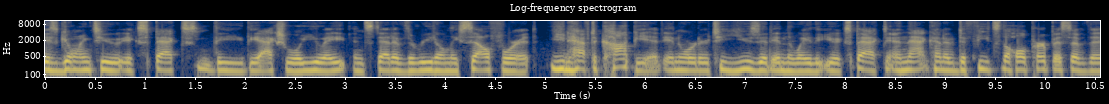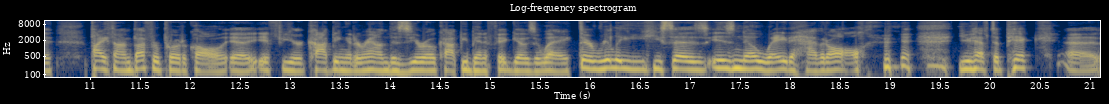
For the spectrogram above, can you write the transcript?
is going to expect the the actual U8 instead of the read-only cell for it. You'd have to copy it in order to use it in the way that you expect, and that kind of defeats the whole purpose of the Python buffer protocol. Uh, if you're copying it around, the zero copy benefit goes away. There really, he says, is no way to have it all. you have to pick uh,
